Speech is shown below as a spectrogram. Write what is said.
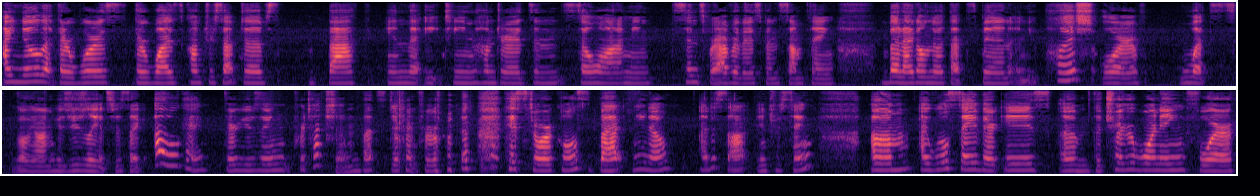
I know that there was there was contraceptives back in the 1800s and so on. I mean, since forever there's been something, but I don't know if that's been a new push or what's going on because usually it's just like, oh, okay, they're using protection. That's different for historicals, but you know, I just thought interesting. Um, I will say there is um, the trigger warning for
